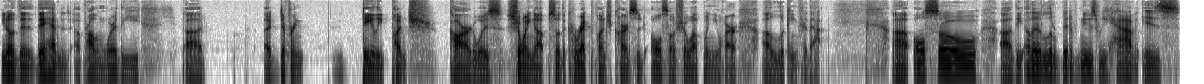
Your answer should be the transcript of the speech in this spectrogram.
you know, the they had a problem where the uh, a different daily punch card was showing up. So the correct punch cards should also show up when you are uh, looking for that. Uh, also, uh, the other little bit of news we have is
